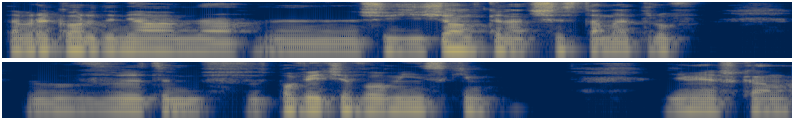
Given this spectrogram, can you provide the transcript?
Tam rekordy miałem na 60, na 300 metrów w tym, w powiecie wołomińskim, gdzie mieszkam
